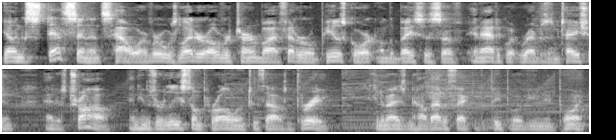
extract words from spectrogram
Young's death sentence, however, was later overturned by a federal appeals court on the basis of inadequate representation at his trial, and he was released on parole in 2003. You can imagine how that affected the people of Union Point.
